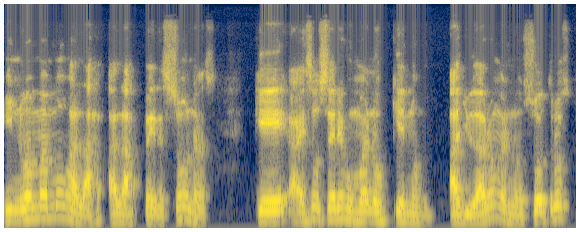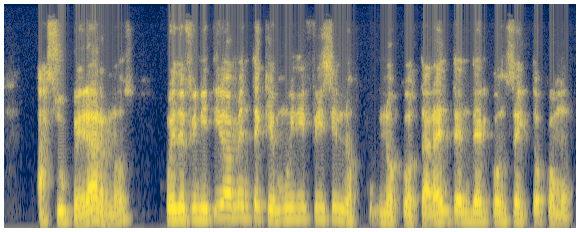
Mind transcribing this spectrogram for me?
y no amamos a, a las personas, que a esos seres humanos que nos ayudaron a nosotros a superarnos, pues definitivamente que muy difícil nos, nos costará entender conceptos como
